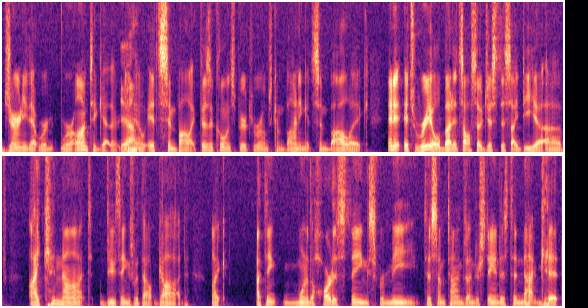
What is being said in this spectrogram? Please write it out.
journey that we're we're on together. Yeah. You know, it's symbolic, physical and spiritual realms combining. It's symbolic, and it, it's real, but it's also just this idea of I cannot do things without God. Like I think one of the hardest things for me to sometimes understand is to not get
